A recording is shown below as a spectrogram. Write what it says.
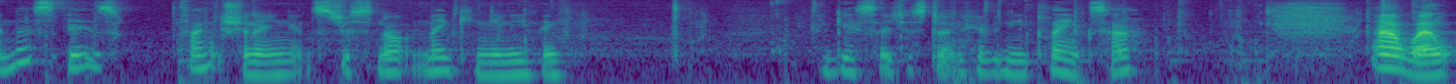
And this is functioning, it's just not making anything. I guess I just don't have any planks, huh? Ah well.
